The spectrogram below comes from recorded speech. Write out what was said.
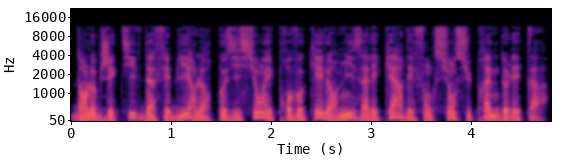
dans l'objectif d'affaiblir leur position et provoquer leur mise à l'écart des fonctions suprêmes de l'État.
